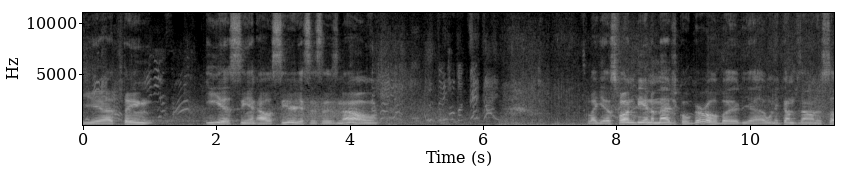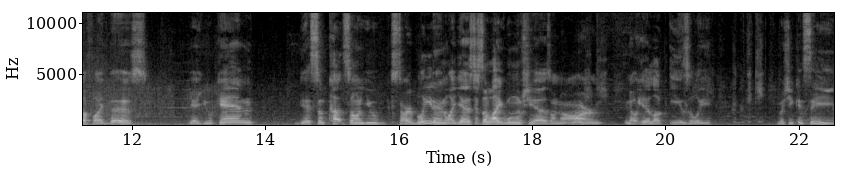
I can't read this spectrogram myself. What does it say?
Yeah, I think E is seeing how serious this is now. Like, yeah, it's fun being a magical girl, but yeah, when it comes down to stuff like this, yeah, you can get some cuts on you, start bleeding. Like, yeah, it's just a light wound she has on her arm, you know, heal up easily. But you can see,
